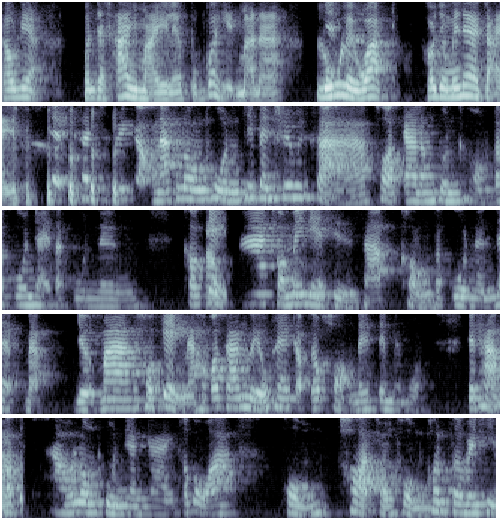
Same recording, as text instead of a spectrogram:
เขาเนี่ย มันจะใช่ไหมแล้วผมก็เห็นมานะ รู้เลยว่าเขายังไม่แน่ใจเคยคุยกับนักลงทุนที่เป็นที่ปรึกษาพอร์ตการลงทุนของตระกูลใหญ่ตระกูลหนึ่งเขาเก่งมากเขาไม่เนี่ยสินทรัพย์ของตระกูลนั้นแบบแบบเยอะมากเขาเก่งนะเขาก็สร้างเวลให้กับเจ้าของได้เต็มไปหมดจะถามว่าตัวเขาลงทุนยังไงเขาบอกว่าผมพอร์ตของผม conservative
